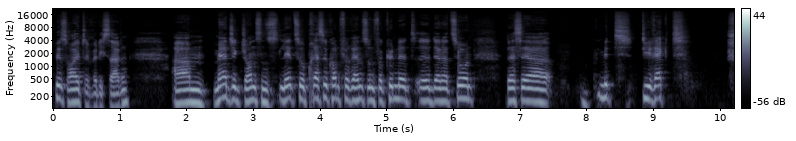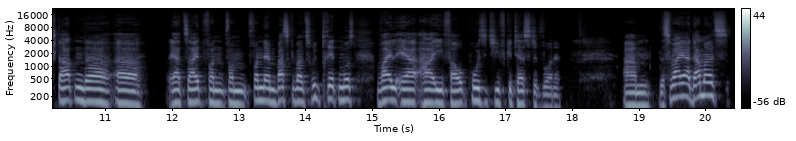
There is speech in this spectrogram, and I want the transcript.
Bis heute, würde ich sagen. Ähm, Magic Johnson lädt zur Pressekonferenz und verkündet äh, der Nation, dass er mit direkt startender äh, ja, Zeit von, vom, von dem Basketball zurücktreten muss, weil er HIV positiv getestet wurde. Ähm, das war ja damals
